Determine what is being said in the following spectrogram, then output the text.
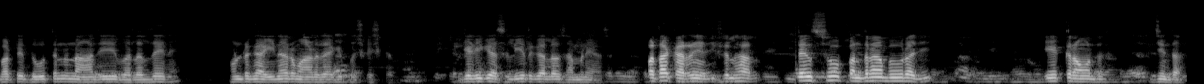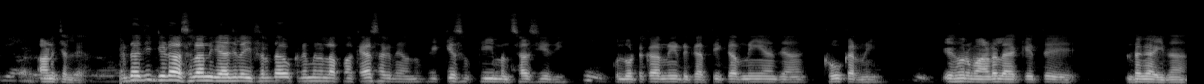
ਬਟ ਇਹ ਦੋ ਤਿੰਨ ਨਾਂ ਜੇ ਬਦਲਦੇ ਨੇ, ਹੁਣ ਡੰਗਾਈ ਨਾਲ ਰਿਮਾਂਡ ਲੈ ਕੇ ਪੁੱਛਗਿੱਛ ਕਰਦੇ ਜਿਹੜੀ ਕਿ ਅਸਲੀਅਤ ਗੱਲ ਆ ਉਹ ਸਾਹਮਣੇ ਆ ਸਕਦੀ ਪਤਾ ਕਰ ਰਹੇ ਆ ਜੀ ਫਿਲਹਾਲ। 315 ਬੋਰ ਆ ਜੀ। ਇਹ ਕਰਾਉਂਦ ਜਿੰਦਾ ਅਣ ਚੱਲਿਆ। ਲੱਗਦਾ ਜੀ ਜਿਹੜਾ ਅਸਲਾ ਨਜਾਇਜ਼ ਲਈ ਫਿਰਦਾ ਉਹ ਕ੍ਰਿਮੀਨਲ ਆਪਾਂ ਕਹਿ ਸਕਦੇ ਹਾਂ ਉਹਨੂੰ ਵੀ ਕਿਸ ਕੀ ਮਨਸਾ ਸੀ ਇਹਦੀ। ਕੋਈ ਲੁੱਟ ਕਰਨੀ ਡਕੈਤੀ ਕਰਨੀ ਆ ਜਾਂ ਖੋਹ ਕਰਨੀ ਇਹ ਰਿਮਾਂਡ ਲੈ ਕੇ ਤੇ ਡੰਗਾਈ ਦਾ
